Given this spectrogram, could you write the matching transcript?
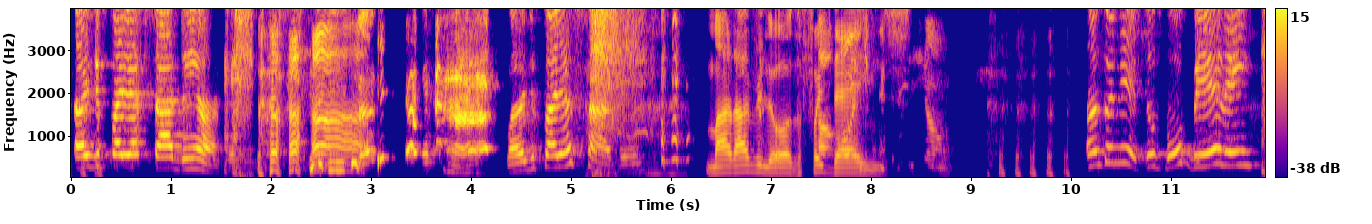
Tá de palhaçada, hein, Anthony? Para de palhaçada, hein? Maravilhoso, foi tá 10. Antônio, tô bobeira, hein?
